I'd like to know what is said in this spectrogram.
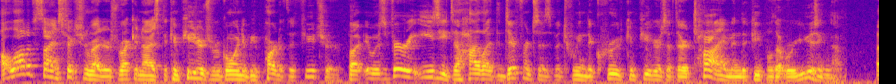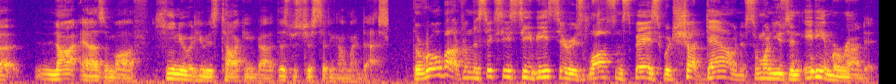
A lot of science fiction writers recognized that computers were going to be part of the future, but it was very easy to highlight the differences between the crude computers of their time and the people that were using them. Not Asimov. He knew what he was talking about. This was just sitting on my desk. The robot from the 60s TV series Lost in Space would shut down if someone used an idiom around it.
